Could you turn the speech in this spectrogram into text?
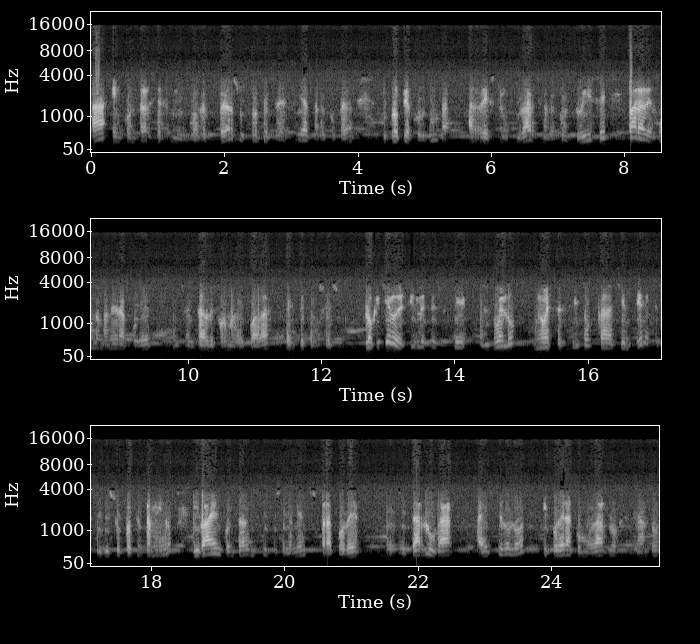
a encontrarse a sí mismo, a recuperar sus propias energías, a recuperar su propia cordura, a reestructurarse, a reconstruirse, para de alguna manera poder enfrentar de forma adecuada este proceso. Lo que quiero decirles es que el duelo no está escrito, cada quien tiene que escribir su propio camino y va a encontrar distintos elementos para poder eh, dar lugar a este dolor y poder acomodarlo generando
